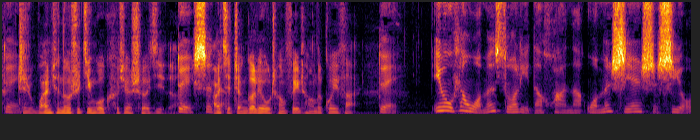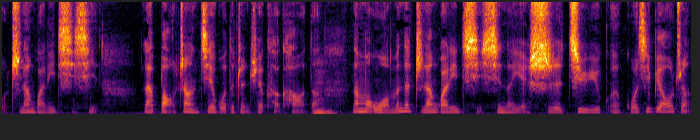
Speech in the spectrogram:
对这完全都是经过科学设计的。对，是的，而且整个流程非常的规范。对，因为像我们所里的话呢，我们实验室是有质量管理体系来保障结果的准确可靠的。那么我们的质量管理体系呢，也是基于呃国际标准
